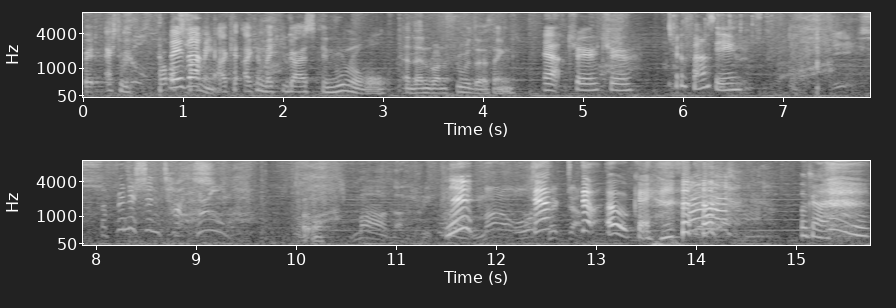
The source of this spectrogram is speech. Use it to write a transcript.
Wait, actually, with proper Laser. timing, I can, I can make you guys invulnerable and then run through the thing. Yeah, true, true. Oh, fancy. A finishing touch. Uh-oh. Mother. Mana ore picked up. eh, Okay. Okay.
